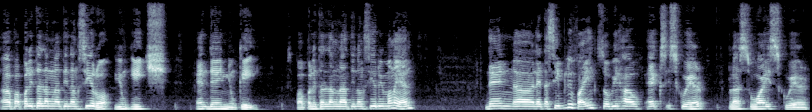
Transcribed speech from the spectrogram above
uh, papalitan lang natin ng 0, yung h, and then yung k. So, papalitan lang natin ng 0 yung mga yan. Then, uh, let us simplify. So, we have x square plus y square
